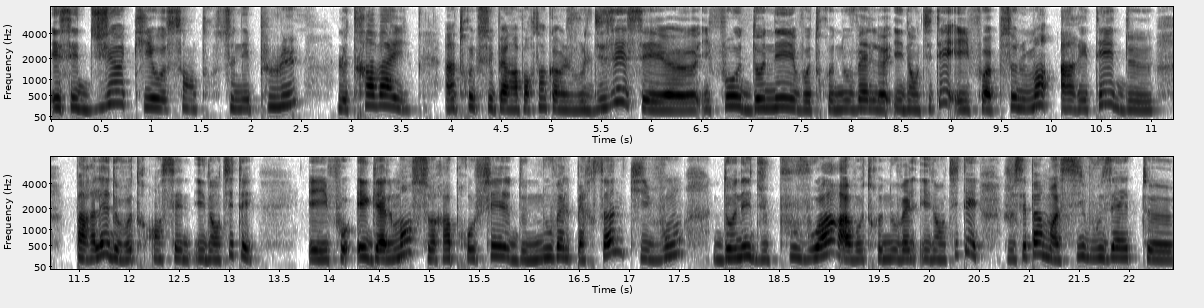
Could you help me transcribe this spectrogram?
Et c'est Dieu qui est au centre. Ce n'est plus le travail. Un truc super important, comme je vous le disais, c'est euh, il faut donner votre nouvelle identité et il faut absolument arrêter de parler de votre ancienne identité. Et il faut également se rapprocher de nouvelles personnes qui vont donner du pouvoir à votre nouvelle identité. Je ne sais pas moi, si vous êtes euh,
